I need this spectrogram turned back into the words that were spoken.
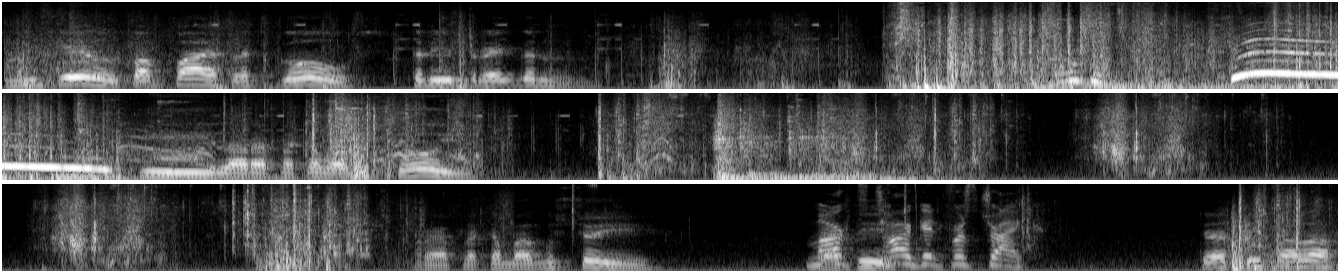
6 kill, top 5, let's go. Three dragon. Udah. Wuh, Gila, refleksnya bagus, coy. Refleksnya bagus, coy. Hati. target for strike. Hati-hati salah.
